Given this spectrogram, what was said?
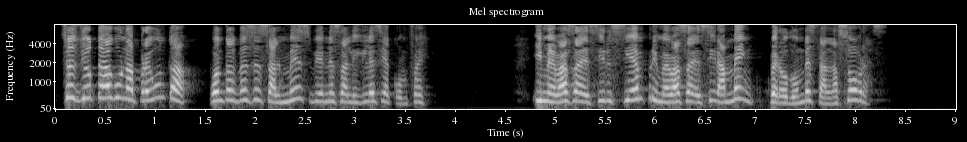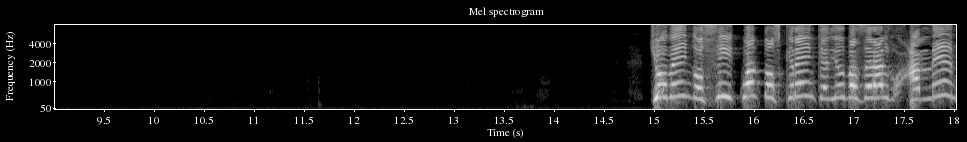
Entonces yo te hago una pregunta, ¿cuántas veces al mes vienes a la iglesia con fe? Y me vas a decir siempre y me vas a decir amén, pero ¿dónde están las obras? Yo vengo, sí. ¿Cuántos creen que Dios va a hacer algo? Amén.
